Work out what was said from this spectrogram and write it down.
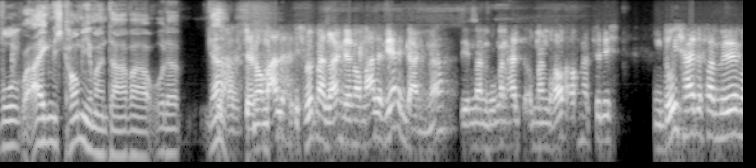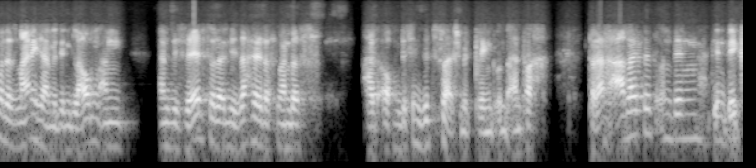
wo eigentlich kaum jemand da war oder ja. ja der normale, ich würde mal sagen, der normale Werdegang, ne? Den man, wo man halt, man braucht auch natürlich ein Durchhaltevermögen und das meine ich ja mit dem Glauben an, an sich selbst oder in die Sache, dass man das halt auch ein bisschen Sitzfleisch mitbringt und einfach daran arbeitet und den, den Weg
